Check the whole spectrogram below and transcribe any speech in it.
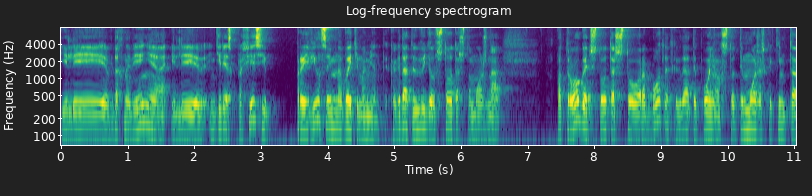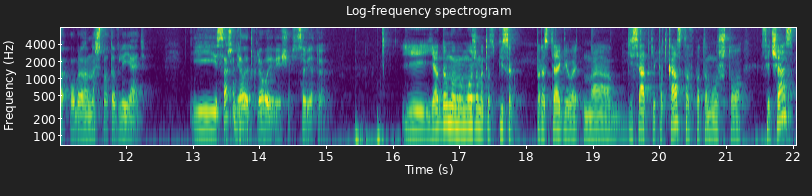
или вдохновение, или интерес к профессии проявился именно в эти моменты. Когда ты увидел что-то, что можно потрогать что-то, что работает, когда ты понял, что ты можешь каким-то образом на что-то влиять. И Саша делает клевые вещи, советую. И я думаю, мы можем этот список растягивать на десятки подкастов, потому что сейчас,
